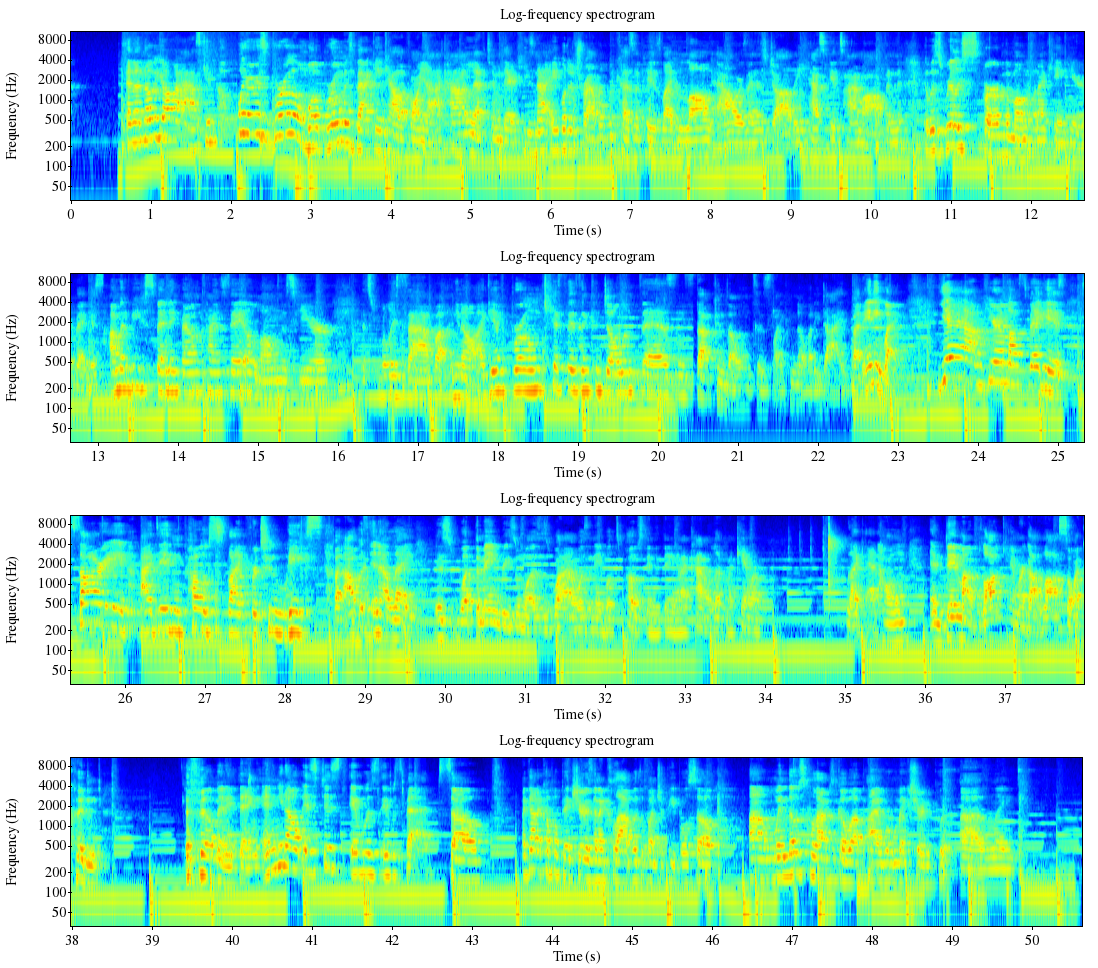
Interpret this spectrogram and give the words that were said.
And I know y'all are asking, where is Broom? Well, Broom is back in California. I kind of left him there. He's not able to travel because of his like long hours and his job. He has to get time off and it was really spur of the moment when I came here to Vegas. I'm gonna be spending Valentine's Day alone this year. It's really sad, but you know, I give Broom kisses and condolences and stuff. Condolences, like nobody died. But anyway, yeah, I'm here in Las Vegas. Sorry I didn't post like for two weeks, but I was in LA is what the main reason was, is why I wasn't able to post anything and I kind of left my camera like at home and then my vlog camera got lost so I couldn't film anything and you know it's just it was it was bad. So I got a couple pictures and a collab with a bunch of people so um, when those collabs go up I will make sure to put a link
